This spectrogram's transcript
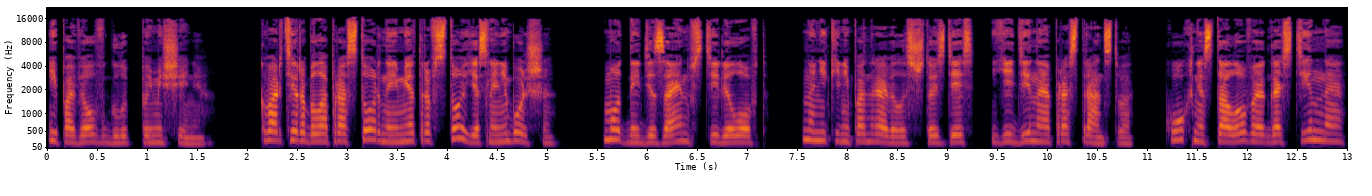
и повел вглубь помещения. Квартира была просторной, метров сто, если не больше. Модный дизайн в стиле лофт, но Нике не понравилось, что здесь единое пространство. Кухня, столовая, гостиная,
